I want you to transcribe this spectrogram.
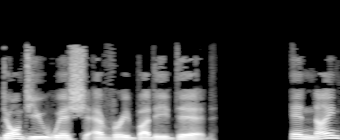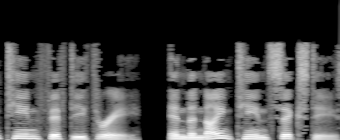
Don't you wish everybody did?' in 1953. In the 1960s,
